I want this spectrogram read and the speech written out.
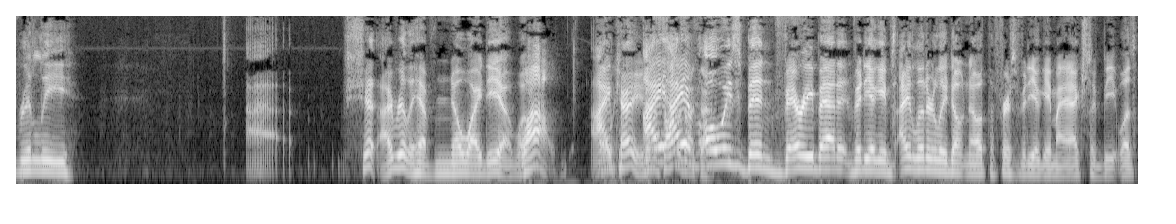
really, uh, shit, I really have no idea. What, Wow. I, okay. you I, I have that. always been very bad at video games. I literally don't know what the first video game I actually beat was.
